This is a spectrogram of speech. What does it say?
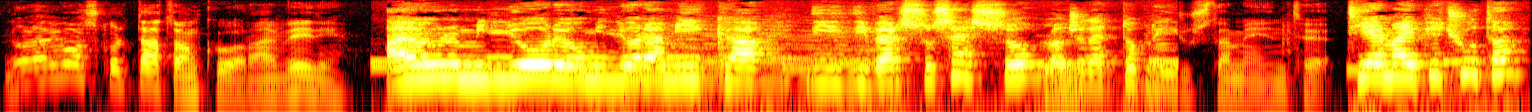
Non l'avevo ascoltato ancora, eh, vedi? Hai una migliore o migliore amica di diverso sesso? L'ho già detto prima. Giustamente. Ti è mai piaciuta?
